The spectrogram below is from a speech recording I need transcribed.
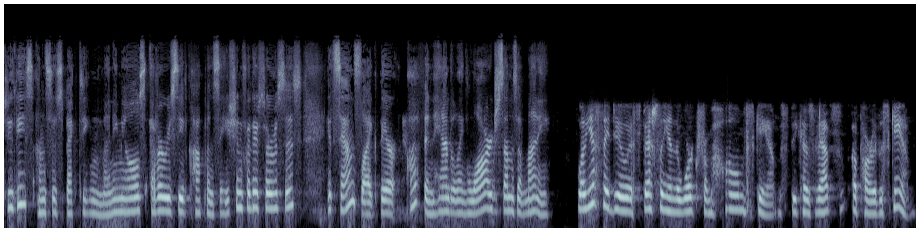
Do these unsuspecting money mules ever receive compensation for their services? It sounds like they're often handling large sums of money. Well, yes, they do, especially in the work from home scams, because that's a part of the scam.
